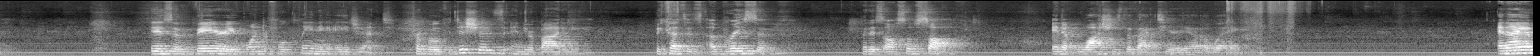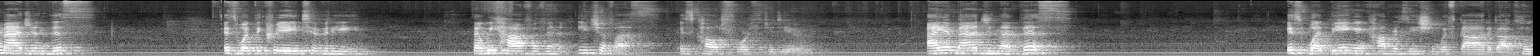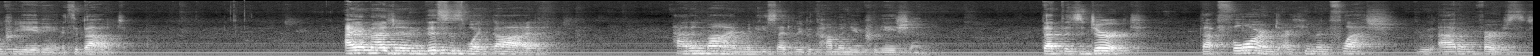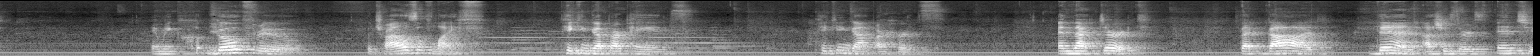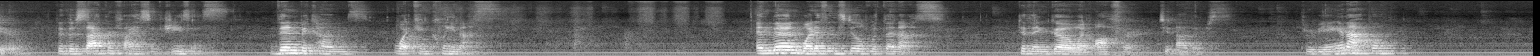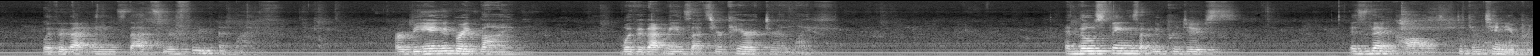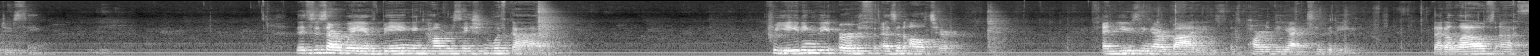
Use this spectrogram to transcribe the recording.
it is a very wonderful cleaning agent for both dishes and your body because it's abrasive, but it's also soft and it washes the bacteria away. And I imagine this is what the creativity that we have within each of us is called forth to do. I imagine that this is what being in conversation with God about co creating is about. I imagine this is what God had in mind when he said we become a new creation. That this dirt that formed our human flesh through Adam first, and we go through the trials of life, picking up our pains, picking up our hurts, and that dirt that God then ushers us into through the sacrifice of Jesus, then becomes what can clean us. And then what is instilled within us to then go and offer to others through being an apple, whether that means that's your fruit in life, or being a grapevine, whether that means that's your character in life and those things that we produce is then called to continue producing. This is our way of being in conversation with God, creating the earth as an altar, and using our bodies as part of the activity that allows us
